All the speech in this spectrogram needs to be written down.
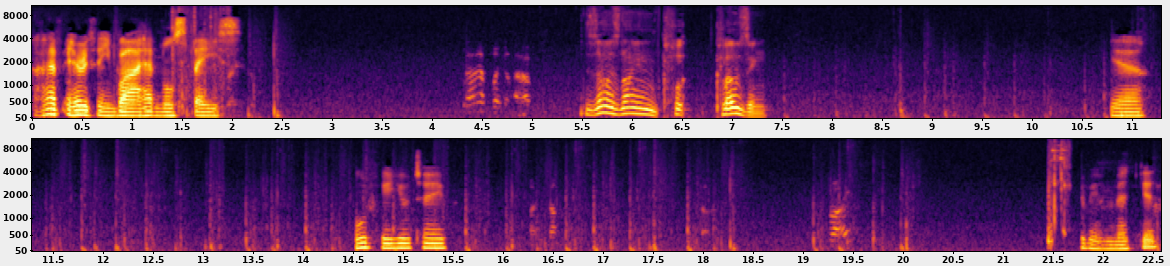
I have everything, but I have no space. The zone is not even cl- closing. Yeah. Old videotape. right? Could be a medkit.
